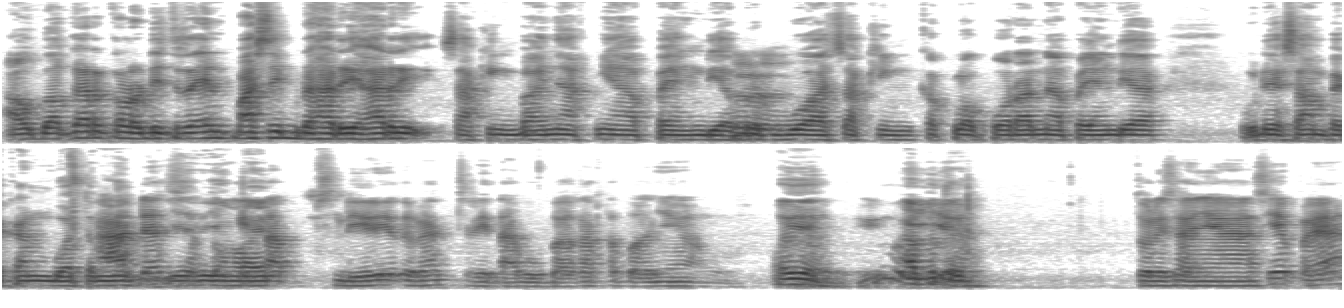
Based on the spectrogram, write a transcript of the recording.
Abu Bakar kalau diceritain pasti berhari-hari saking banyaknya apa yang dia Hmm. berbuat, saking kepeloporan apa yang dia udah sampaikan buat teman Ada yang satu lain. kitab sendiri tuh kan cerita Abu Bakar tebalnya. Oh iya, Iya, apa iya. tuh? Tulisannya siapa ya?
